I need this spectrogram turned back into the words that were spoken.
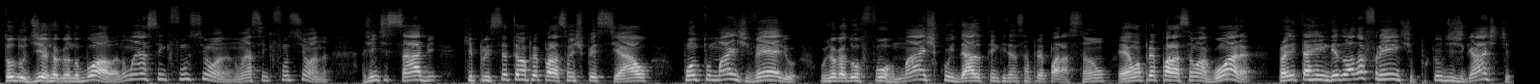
todo dia jogando bola? Não é assim que funciona, não é assim que funciona. A gente sabe que precisa ter uma preparação especial, Quanto mais velho o jogador for, mais cuidado tem que ter nessa preparação. É uma preparação agora para ele estar tá rendendo lá na frente, porque o desgaste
